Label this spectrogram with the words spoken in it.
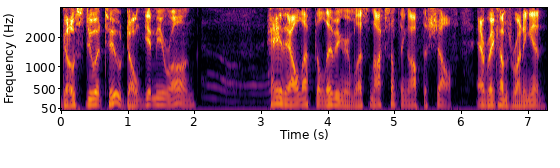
ghosts do it too. Don't get me wrong. Hey they all left the living room. Let's knock something off the shelf. Everybody comes running in.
